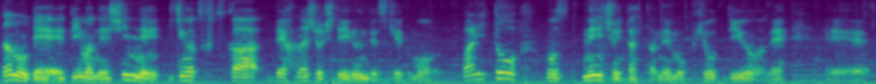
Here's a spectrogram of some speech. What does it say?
なので、えっと、今ね、新年1月2日で話をしているんですけれども、割ともう年初に立てたね、目標っていうのがね、えー、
